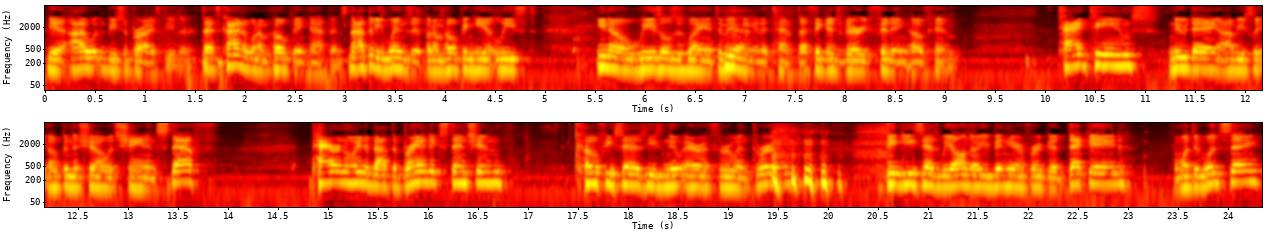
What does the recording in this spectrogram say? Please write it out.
Yeah, I wouldn't be surprised either. That's kind of what I'm hoping happens. Not that he wins it, but I'm hoping he at least, you know, weasels his way into making Yeah. an attempt. I think it's very fitting of him. Tag teams, New Day obviously opened the show with Shane and Steph. Paranoid about the brand extension. Kofi says he's new era through and through. Big E says we all know you've been here for a good decade. And what did Woods say?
